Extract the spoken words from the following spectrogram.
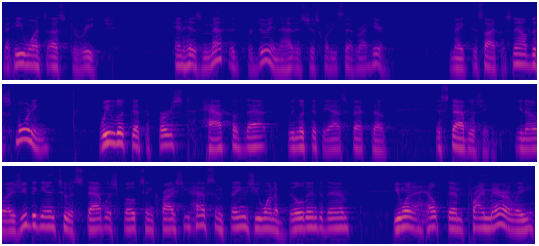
that he wants us to reach. And his method for doing that is just what he said right here make disciples. Now, this morning, we looked at the first half of that. We looked at the aspect of establishing. You know, as you begin to establish folks in Christ, you have some things you want to build into them. You want to help them primarily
